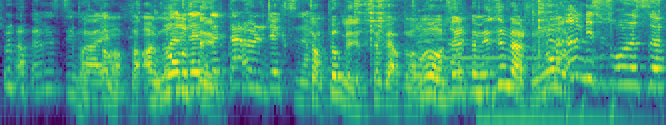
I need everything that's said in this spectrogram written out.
Şuralarını sil Tamam, bari. tamam, Ne kadar olur söyledim. lezzetten öleceksin ama. Tamam çok lezzetli şaka yaptım ama ne olur seyretmeme izin versin ne olur. Öncesi sonrası.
